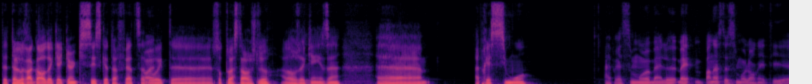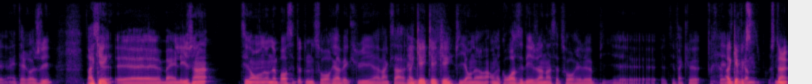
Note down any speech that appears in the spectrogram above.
t'as t'as le regard de quelqu'un qui sait ce que t'as fait. Ça Ouais. doit être. euh, surtout à cet âge-là, à l'âge de 15 ans. Euh, après six mois? Après six mois, ben là, ben, pendant ces six mois-là, on a été euh, interrogés. OK. que, ben, les gens, tu sais, on, on a passé toute une soirée avec lui avant que ça arrive. OK, OK, OK. Puis on a, on a croisé des gens dans cette soirée-là. Puis, euh, tu sais, fait que là, OK, c'était fait que comme- c'est- c'est un.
